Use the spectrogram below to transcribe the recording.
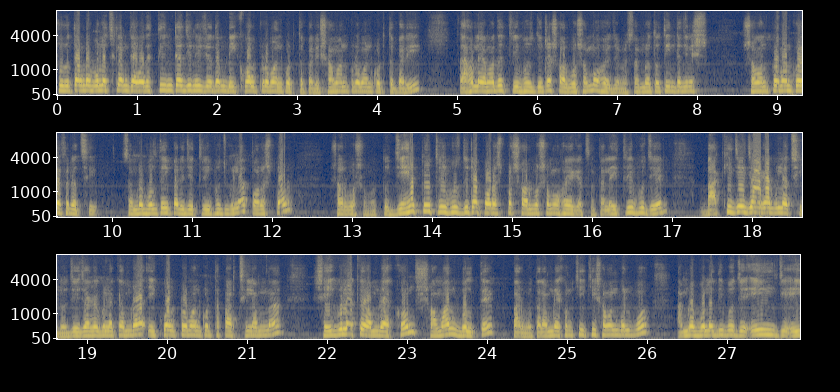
শুরুতে আমরা বলেছিলাম যে আমাদের তিনটা জিনিস যদি আমরা ইকুয়াল প্রমাণ করতে পারি, সমান প্রমাণ করতে পারি, তাহলে আমাদের ত্রিভুজ দুইটা সর্বসম হয়ে যাবে। আমরা তো তিনটা জিনিস সমান প্রমাণ করে ফেলেছি। আমরা বলতেই পারি যে ত্রিভুজগুলা পরস্পর সর্বসম। তো যেহেতু ত্রিভুজ দুইটা পরস্পর সর্বসম হয়ে গেছে, তাহলে এই ত্রিভুজের বাকি যে জায়গাগুলো ছিল, যে জায়গাগুলোকে আমরা ইকুয়াল প্রমাণ করতে পারছিলাম না, সেইগুলাকে আমরা এখন সমান বলতে পারব। তাহলে আমরা এখন কি কি সমান বলব? আমরা বলে দিব যে এই যে এই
